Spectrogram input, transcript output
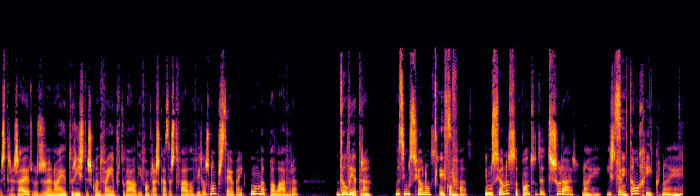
estrangeiros, não é? Turistas, quando vêm a Portugal e vão para as casas de fado ouvir, eles não percebem uma palavra da letra, mas emocionam-se com o fado. Emocionam-se a ponto de, de chorar, não é? Isto Sim. é tão rico, não é?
